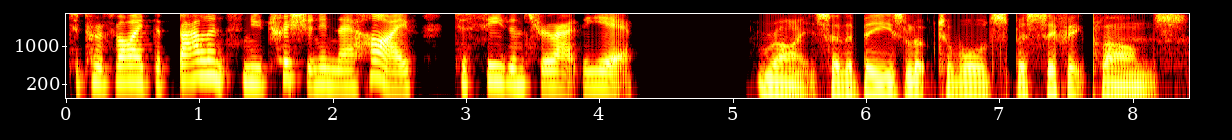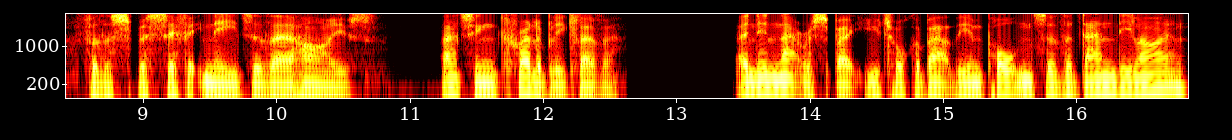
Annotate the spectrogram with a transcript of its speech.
to provide the balanced nutrition in their hive to see them throughout the year. Right, so the bees look towards specific plants for the specific needs of their hives. That's incredibly clever. And in that respect, you talk about the importance of the dandelion?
